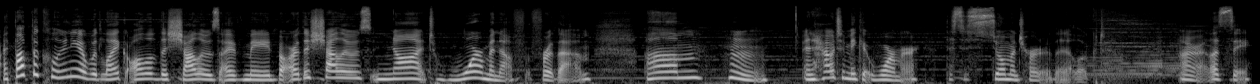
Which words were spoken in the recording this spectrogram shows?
I thought the Colonia would like all of the shallows I've made, but are the shallows not warm enough for them? Um, hmm. And how to make it warmer. This is so much harder than it looked. All right, let's see.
